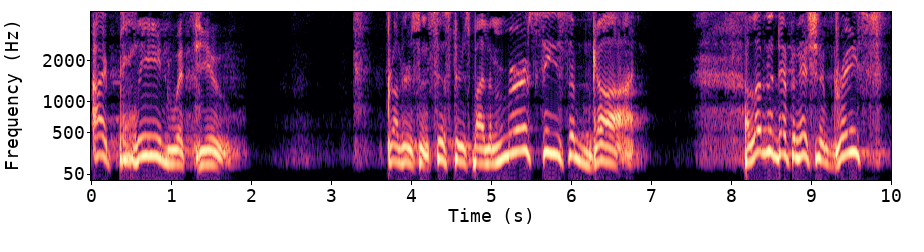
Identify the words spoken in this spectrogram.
I plead with you. Brothers and sisters, by the mercies of God. I love the definition of grace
